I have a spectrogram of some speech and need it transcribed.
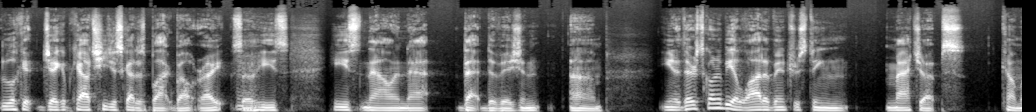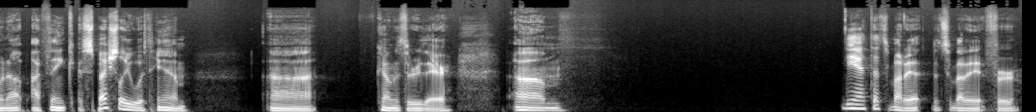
look at Jacob Couch. He just got his black belt, right? So Mm-hmm. he's he's now in that that division. Um, you know, there's going to be a lot of interesting matchups coming up. I think, especially with him uh, coming through there. Um, yeah, that's about it. That's about it for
